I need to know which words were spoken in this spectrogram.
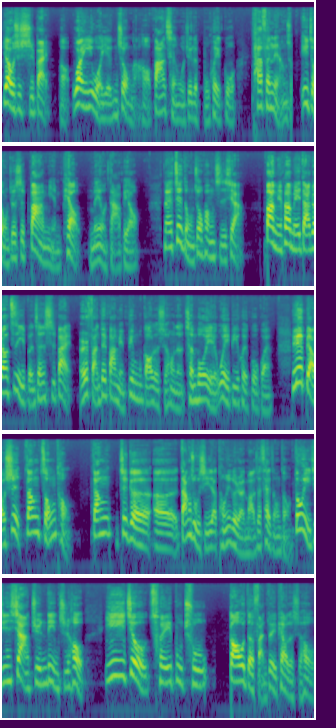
要是失败啊，万一我严重了哈，八成我觉得不会过。它分两种，一种就是罢免票没有达标，那这种状况之下，罢免票没达标，自己本身失败，而反对罢免并不高的时候呢，陈柏惟也未必会过关，因为表示当总统、当这个呃党主席的同一个人嘛，这蔡总统都已经下军令之后，依旧催不出。高的反对票的时候，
